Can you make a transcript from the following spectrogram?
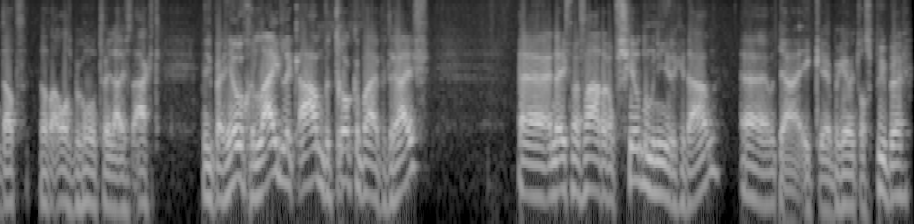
Dat, dat alles begon in 2008. Dus ik ben heel geleidelijk aan betrokken bij het bedrijf. Uh, en dat heeft mijn vader op verschillende manieren gedaan. want ja, ik begin met als puber,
